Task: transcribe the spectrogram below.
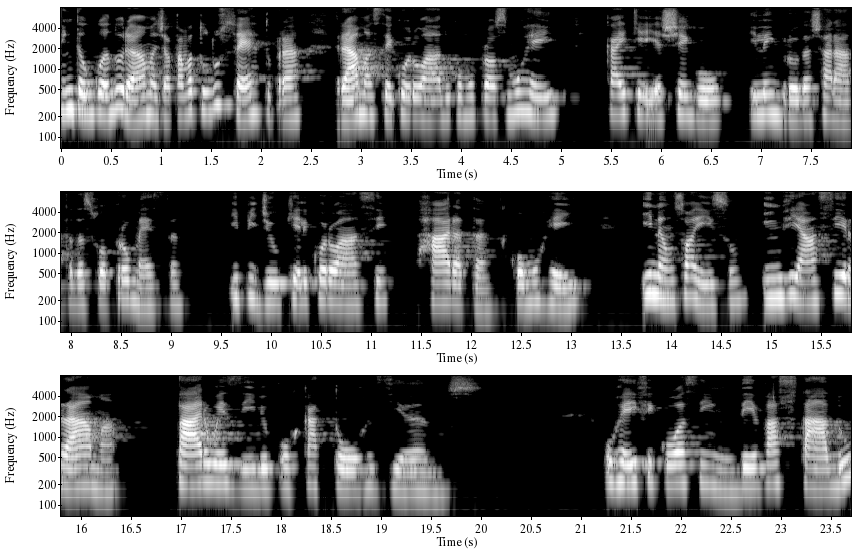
Então, quando Rama já estava tudo certo para Rama ser coroado como o próximo rei, Kaikeya chegou e lembrou da charata da sua promessa e pediu que ele coroasse Bharata como rei e não só isso, enviasse Rama para o exílio por 14 anos. O rei ficou assim devastado,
